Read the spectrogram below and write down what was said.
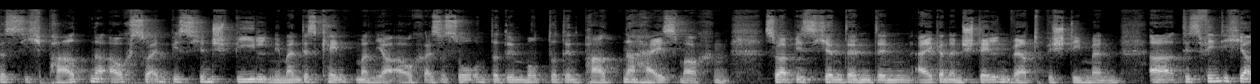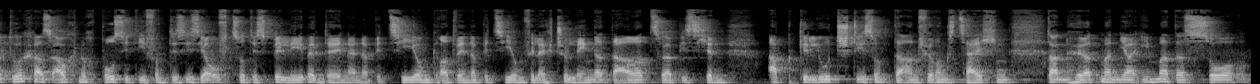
dass sich Partner auch so ein bisschen spielen. Ich meine, das kennt man ja auch. Also so unter dem Motto den Partner heiß machen, so ein bisschen den, den eigenen Stellenwert bestimmen. Äh, das finde ich ja durchaus auch noch positiv und das ist ja oft so das Belebende in einer Beziehung, gerade wenn eine Beziehung vielleicht schon länger dauert, so ein bisschen abgelutscht ist, unter Anführungszeichen, dann hört man ja immer, dass so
